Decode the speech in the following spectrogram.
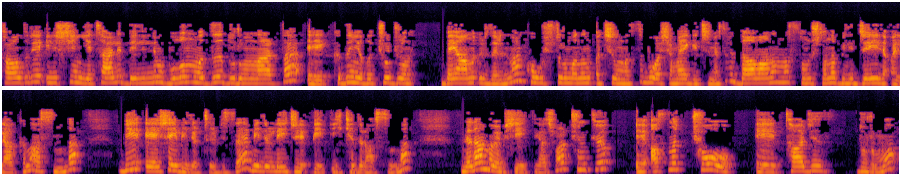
saldırıya ilişkin yeterli delilin bulunmadığı durumlarda e, kadın ya da çocuğun beyanı üzerinden kovuşturmanın açılması, bu aşamaya geçilmesi ve davanın nasıl sonuçlanabileceği ile alakalı aslında bir e, şey belirtir bize. Belirleyici bir ilkedir aslında. Neden böyle bir şeye ihtiyaç var? Çünkü e, aslında çoğu e, taciz durumu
